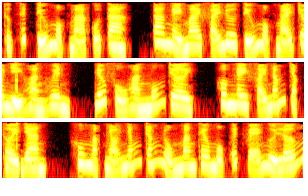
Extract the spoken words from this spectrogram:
thực thích tiểu một mã của ta, ta ngày mai phải đưa tiểu một mã cho nhị hoàng huynh, nếu phụ hoàng muốn chơi, hôm nay phải nắm chặt thời gian, khuôn mặt nhỏ nhắn trắng nộn mang theo một ít vẻ người lớn,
